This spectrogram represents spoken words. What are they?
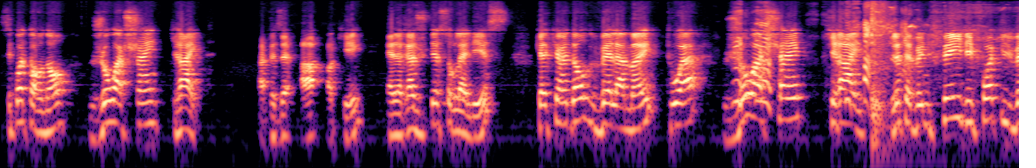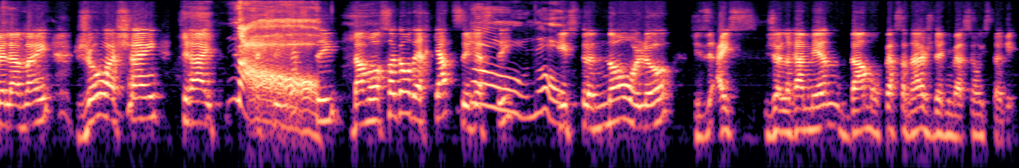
C'est quoi ton nom? Joachim Crête. Elle faisait Ah, OK. Elle rajoutait sur la liste. Quelqu'un d'autre levait la main. Toi, Joachim Crête. Là, tu avais une fille, des fois, qui levait la main. Joachim Crête. C'est Non! resté. Dans mon secondaire 4, c'est resté. Non. Et ce nom-là, j'ai dit, Hey, je le ramène dans mon personnage d'animation historique.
